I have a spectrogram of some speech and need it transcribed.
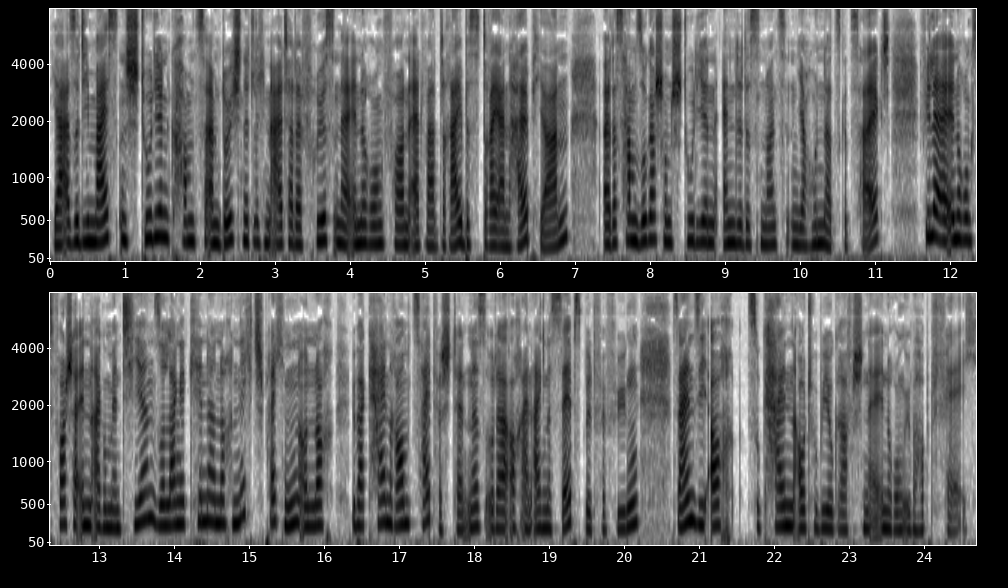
Ja, also die meisten Studien kommen zu einem durchschnittlichen Alter der frühesten Erinnerung von etwa drei bis dreieinhalb Jahren. Äh, das haben sogar schon Studien Ende des 19. Jahrhunderts gezeigt. Viele ErinnerungsforscherInnen argumentieren, solange Kinder noch nicht sprechen und noch über kein Raumzeitverständnis oder auch ein eigenes Selbstbild verfügen, seien sie auch zu keinen autobiografischen Erinnerungen überhaupt fähig.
